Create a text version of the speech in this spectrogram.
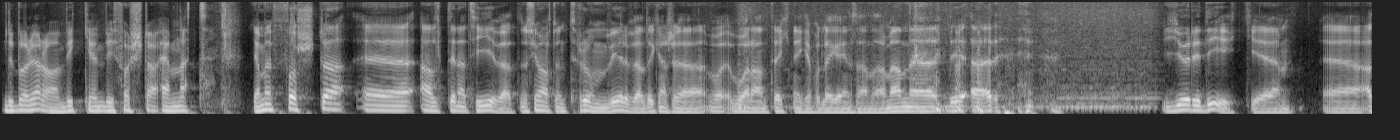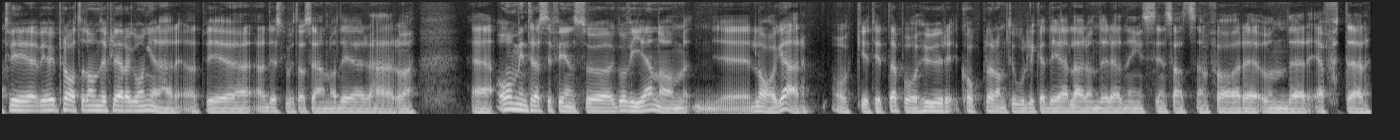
Du börjar då. Vilken blir första ämnet? Ja, men första eh, alternativet, nu ska vi ha haft en trumvirvel, det kanske vår tekniker får lägga in sen, där, men eh, det är juridik. Eh, att vi, vi har ju pratat om det flera gånger här, att vi, ja, det ska vi ta sen och det är det här. Och, eh, om intresse finns så går vi igenom eh, lagar och tittar på hur kopplar de till olika delar under räddningsinsatsen, före, under, efter.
